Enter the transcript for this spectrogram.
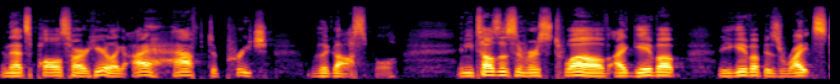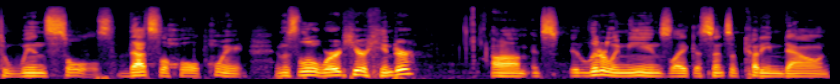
And that's Paul's heart here. Like, I have to preach the gospel. And he tells us in verse 12, I gave up he gave up his rights to win souls. That's the whole point. And this little word here, hinder, um, it's it literally means like a sense of cutting down.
